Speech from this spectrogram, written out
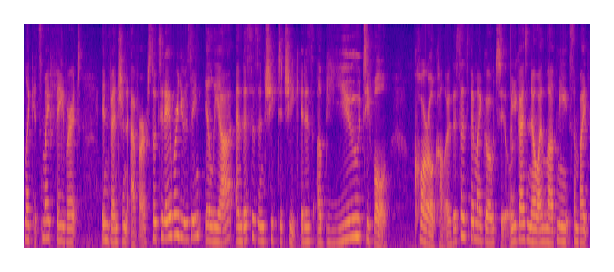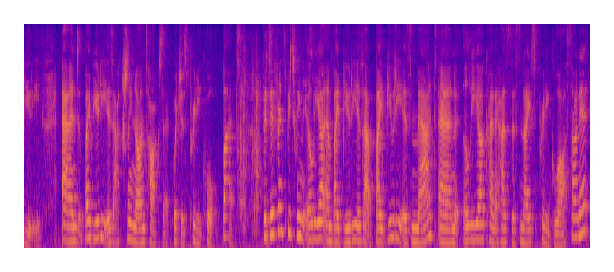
Like it's my favorite invention ever. So today we're using Ilia and this is in Cheek to Cheek. It is a beautiful coral color. This has been my go-to. You guys know I love me some Bite Beauty. And Bite Beauty is actually non-toxic, which is pretty cool. But the difference between Ilia and Bite Beauty is that Bite Beauty is matte and Ilia kind of has this nice pretty gloss on it.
